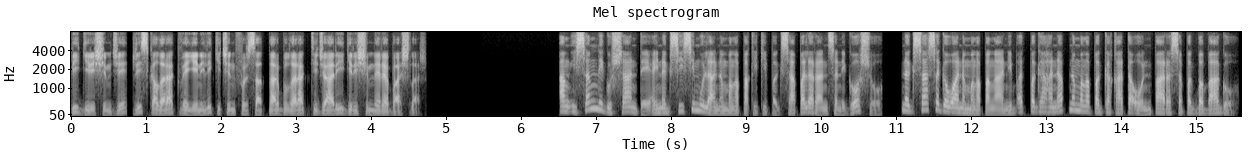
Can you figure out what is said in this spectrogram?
Bir girişimci, risk alarak ve yenilik için fırsatlar bularak ticari girişimlere başlar. Ang isang negosyante ay nagsisimula ng mga pakikipagsapalaran sa negosyo, nagsasagawa ng mga panganib at paghahanap ng mga pagkakataon para sa pagbabago.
